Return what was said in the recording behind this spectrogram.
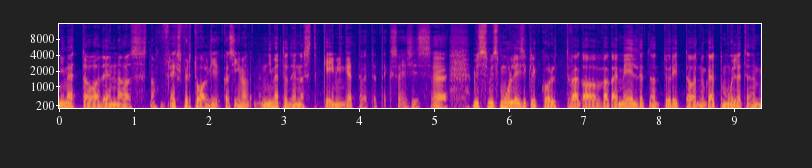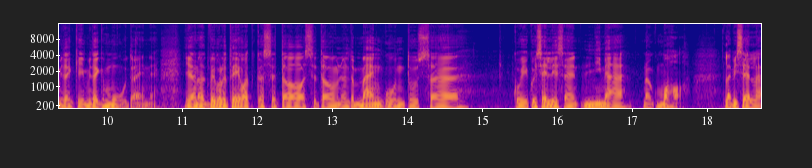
nimetavad ennast noh, eks virtuaalkasiinod on ju, nimetavad ennast gaming ettevõteteks või siis äh, mis, mis mulle isiklikult väga-väga ei meeldi, et nad üritavad nagu jätta muljet, et nad midagi, midagi muud on ju. ja nad võib-olla teevad ka seda, seda nii-öelda mängunduse kui, kui sellise nime nagu maha läbi selle,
